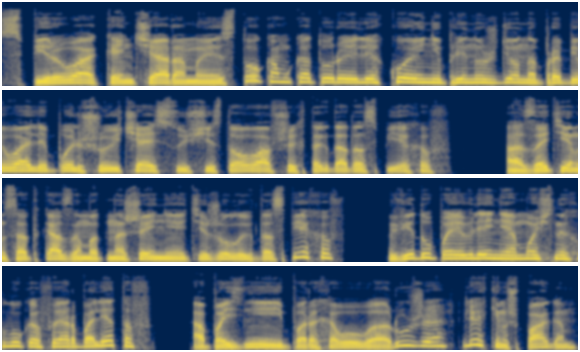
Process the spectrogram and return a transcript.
Сперва кончарам и истокам, которые легко и непринужденно пробивали большую часть существовавших тогда доспехов, а затем с отказом от ношения тяжелых доспехов, ввиду появления мощных луков и арбалетов, а позднее и порохового оружия, к легким шпагам.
